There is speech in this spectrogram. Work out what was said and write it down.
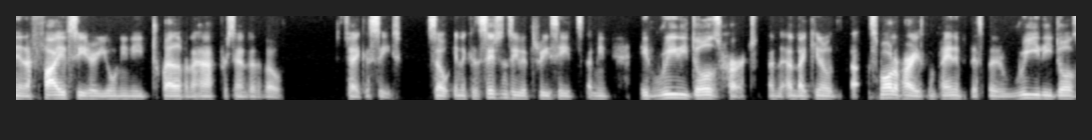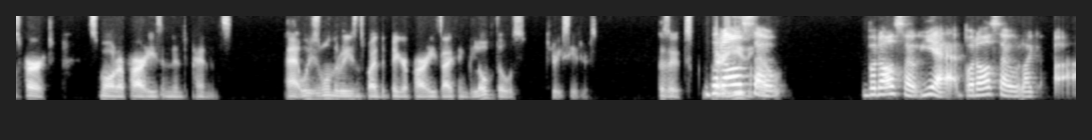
in a five seater, you only need 12.5% of the vote to take a seat. So in a constituency with three seats, I mean, it really does hurt. And, and like, you know, uh, smaller parties complain about this, but it really does hurt smaller parties and independents, uh, which is one of the reasons why the bigger parties, I think, love those three seaters because it's. But also, easy but also yeah but also like uh,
